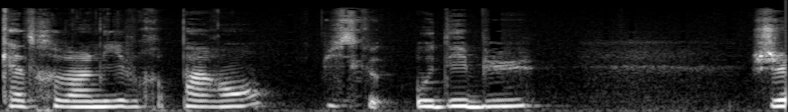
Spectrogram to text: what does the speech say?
80 livres par an, puisque au début, je,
